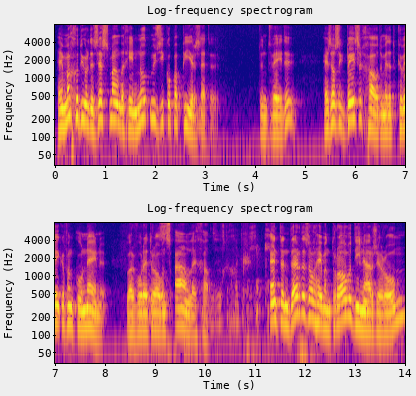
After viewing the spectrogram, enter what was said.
hij mag gedurende zes maanden geen noodmuziek op papier zetten. Ten tweede, hij zal zich bezighouden met het kweken van konijnen, waarvoor hij trouwens aanleg had. En ten derde zal hij mijn trouwe dienaar Jerome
